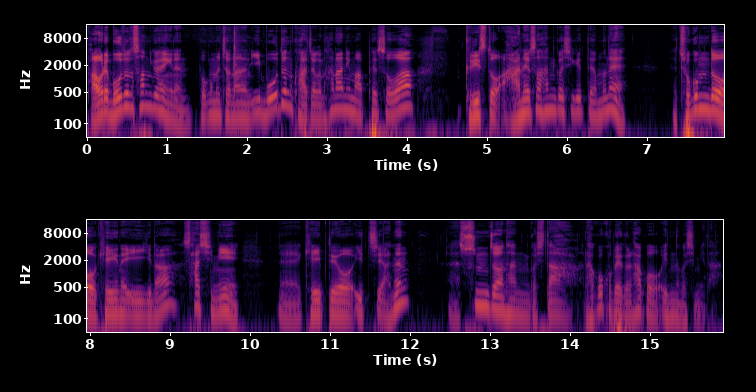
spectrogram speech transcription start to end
바울의 모든 선교 행위는 복음을 전하는 이 모든 과정은 하나님 앞에서와 그리스도 안에서 한 것이기 때문에 조금도 개인의 이익이나 사심이 개입되어 있지 않은 순전한 것이다 라고 고백을 하고 있는 것입니다.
